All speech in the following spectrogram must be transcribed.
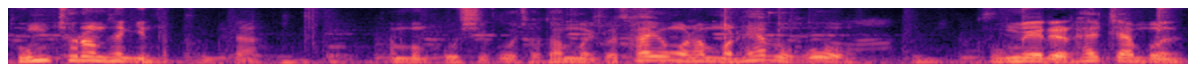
돔처럼 생긴 타프입니다. 한번 보시고 저도 한번 이거 사용을 한번 해보고 구매를 할지 한번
